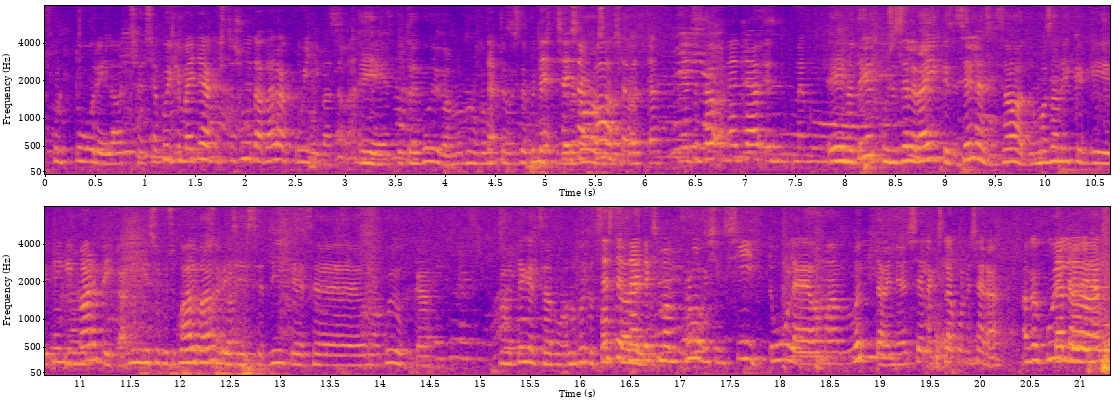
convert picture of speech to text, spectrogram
skulptuuri laadses ja kuigi ma ei tea, kas ta suudab ära kuivada või. ei, kui ta ei kuiva, ma pean ka mõtlema seda, kuidas Need, sa ei saa kaasa võtta. Need, need ja- nagu. ei no tegelikult, kui sa selle väikese, selle sa saad, ma saan ikkagi. Mingi karbiga. mingisuguse kuivakarbi sisse, tiige see oma kujuke. noh, tegelikult saab, no võtad. sest et näiteks ma proovisin siit tuule oma võtta, onju, selleks lagunes ära. aga kui Tal ta oli on nagu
